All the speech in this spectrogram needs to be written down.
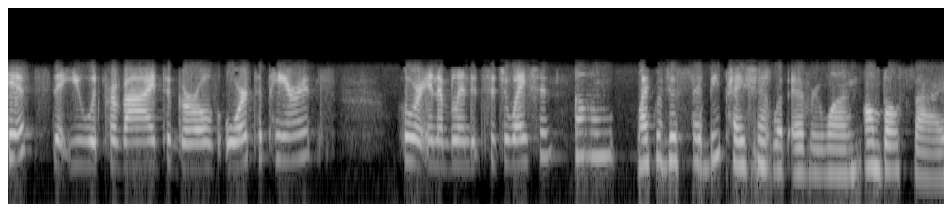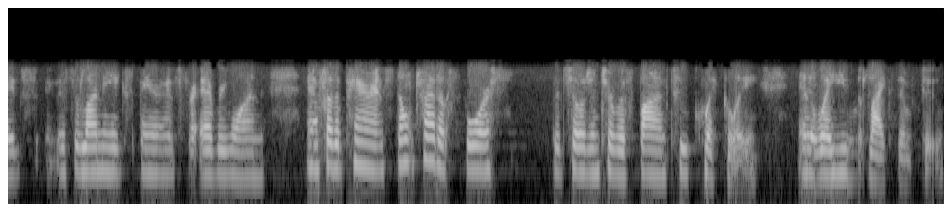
tips that you would provide to girls or to parents who are in a blended situation? Um, like we just said, be patient with everyone on both sides. It's a learning experience for everyone. And for the parents, don't try to force the children to respond too quickly in the way you would like them to,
